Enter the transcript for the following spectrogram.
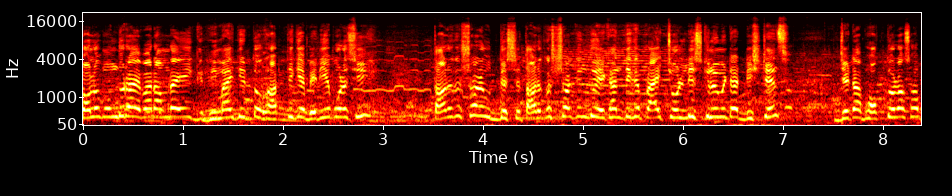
চলো বন্ধুরা, এবার আমরা এই নিমাই তীর্থ ঘাট থেকে বেরিয়ে পড়েছি। তারকেশ্বরের উদ্দেশ্যে। তারকেশ্বর কিন্তু এখান থেকে প্রায় চল্লিশ কিলোমিটার ডিস্টেন্স যেটা ভক্তরা সব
